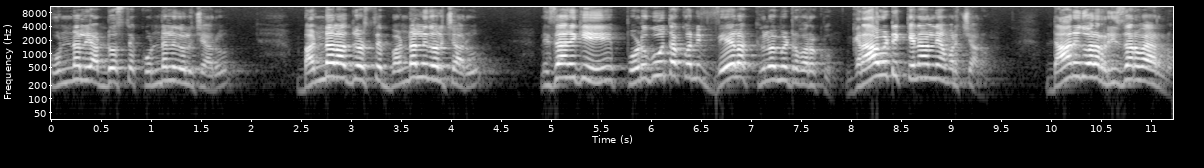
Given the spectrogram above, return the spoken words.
కొండలు అడ్డొస్తే కొండల్ని తొలిచారు బండలు అడ్డొస్తే బండల్ని తొలిచారు. నిజానికి పొడుగుత కొన్ని వేల కిలోమీటర్ వరకు గ్రావిటీ కెనాల్ని అమర్చారు. దాని ద్వారా రిజర్వాయర్లు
